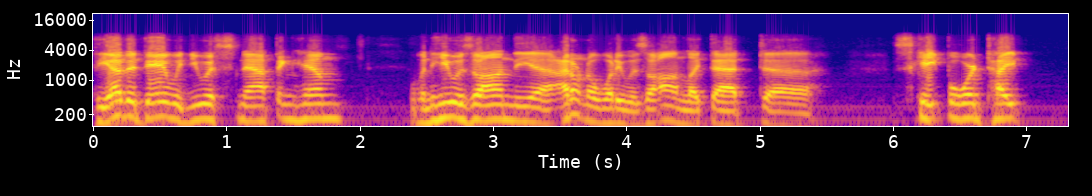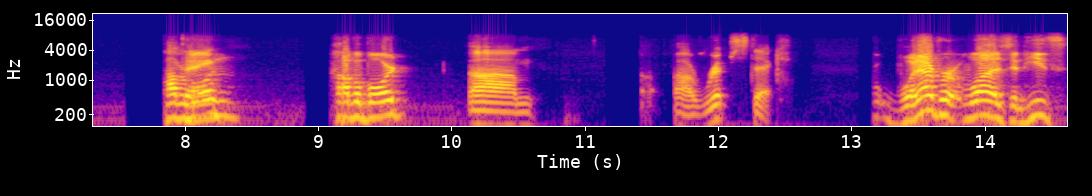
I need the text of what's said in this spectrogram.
The other day when you were snapping him, when he was on the, uh, I don't know what he was on, like that uh, skateboard type Hoverboard. thing, hoverboard, Um, uh, ripstick. whatever it was, and he's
